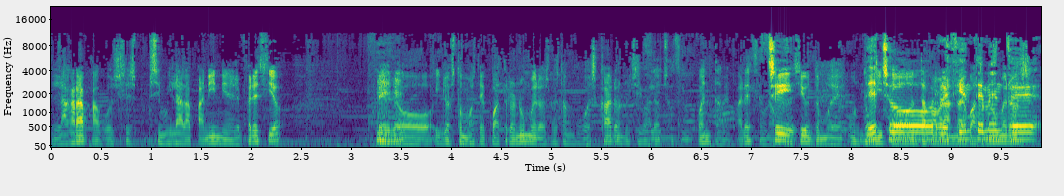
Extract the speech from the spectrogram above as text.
la grapa pues es similar a Panini en el precio, pero y los tomos de cuatro números pues tampoco es caro, no sé si vale 8.50 me parece. una Sí. así, un, tomo de, un De hecho, blanda de recientemente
